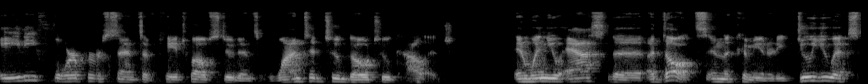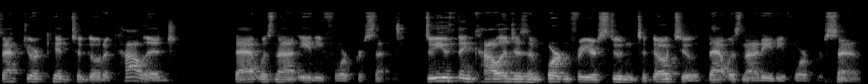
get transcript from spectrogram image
84% of K 12 students wanted to go to college. And when you ask the adults in the community, do you expect your kid to go to college? That was not 84%. Do you think college is important for your student to go to? That was not 84%.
